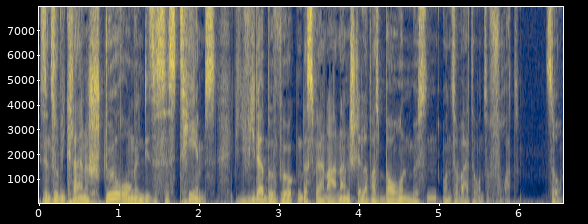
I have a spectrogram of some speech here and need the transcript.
sind so wie kleine Störungen dieses Systems, die wieder bewirken, dass wir an einer anderen Stelle was bauen müssen und so weiter und so fort. So.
